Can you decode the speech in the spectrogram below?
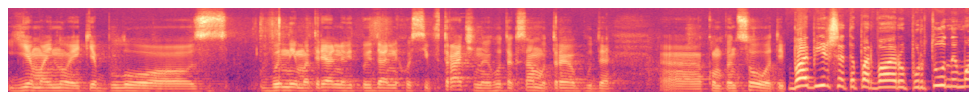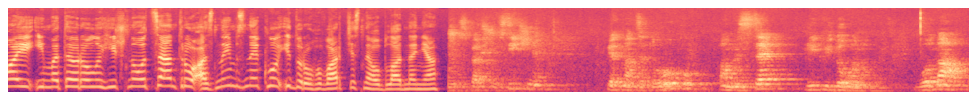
є майно, яке було з вини матеріально відповідальних осіб втрачено, його так само треба буде е, компенсовувати. Ба більше тепер в аеропорту немає і метеорологічного центру, а з ним зникло і дороговартісне обладнання. з 1 січня 2015 року а АМСЦ ліквідовано. Вона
